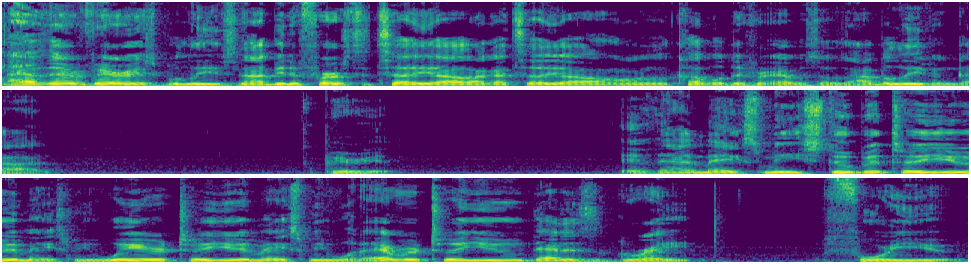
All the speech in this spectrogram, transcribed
have their various beliefs. And I'll be the first to tell y'all, like I tell y'all on a couple different episodes, I believe in God. Period. If that makes me stupid to you, it makes me weird to you, it makes me whatever to you, that is great for you.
